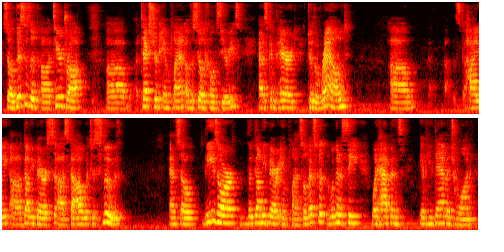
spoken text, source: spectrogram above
So this is a teardrop uh, textured implant of the silicone series as compared to the round um, high uh, gummy bear uh, style, which is smooth. And so these are the gummy bear implants. So let's go, we're going to see what happens if you damage one,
